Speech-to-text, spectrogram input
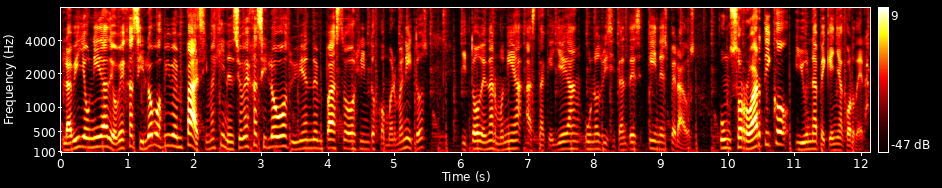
La Villa Unida de Ovejas y Lobos vive en paz. Imagínense, ovejas y lobos viviendo en paz, todos lindos como hermanitos, y todo en armonía hasta que llegan unos visitantes inesperados. Un zorro ártico y una pequeña cordera.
